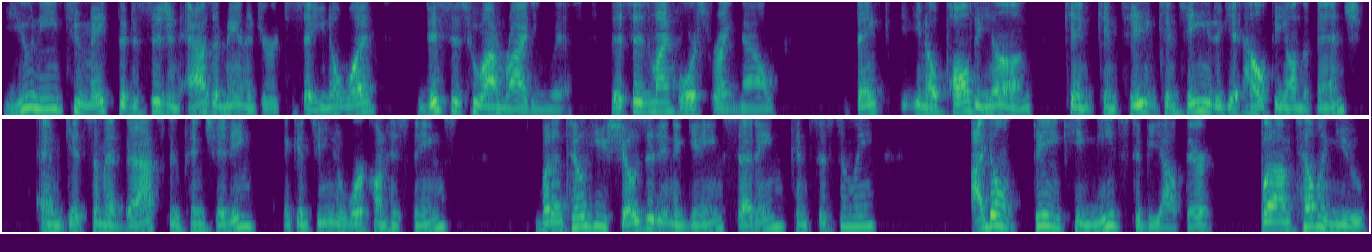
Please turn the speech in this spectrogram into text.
you need to make the decision as a manager to say, you know what, this is who I'm riding with. This is my horse right now. Thank you know Paul DeJong can continue continue to get healthy on the bench and get some at bats through pinch hitting and continue to work on his things. But until he shows it in a game setting consistently, I don't think he needs to be out there. But I'm telling you,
